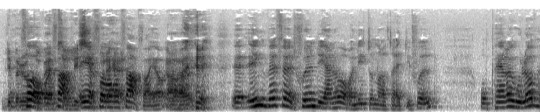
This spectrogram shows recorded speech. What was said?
Det beror Far på vem far, som lyssnar er på det far och här. farfar, ja. Ja. ja. Eh, Yngve född 7 januari 1937 och Per-Olof eh,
